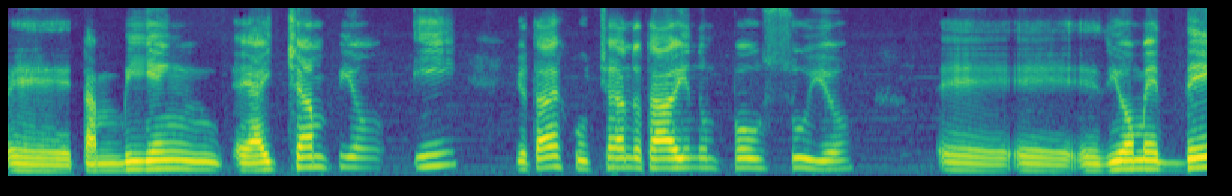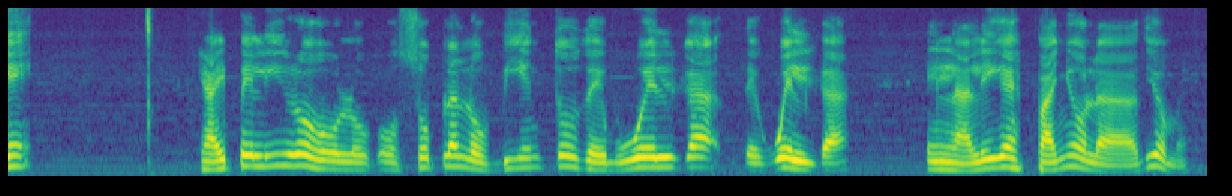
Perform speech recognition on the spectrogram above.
eh, también hay Champion. Y yo estaba escuchando, estaba viendo un post suyo, Diome, de que hay peligro o, o soplan los vientos de huelga, de huelga en la Liga Española, Diome.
